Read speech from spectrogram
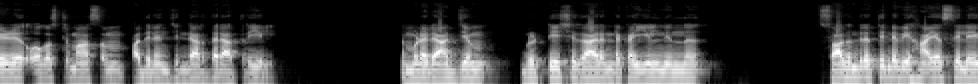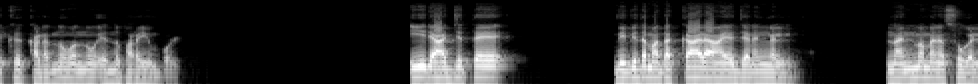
ഏഴ് ഓഗസ്റ്റ് മാസം പതിനഞ്ചിന്റെ അർദ്ധരാത്രിയിൽ നമ്മുടെ രാജ്യം ബ്രിട്ടീഷുകാരന്റെ കയ്യിൽ നിന്ന് സ്വാതന്ത്ര്യത്തിന്റെ വിഹായസിലേക്ക് കടന്നു വന്നു എന്ന് പറയുമ്പോൾ ഈ രാജ്യത്തെ വിവിധ മതക്കാരായ ജനങ്ങൾ നന്മ മനസ്സുകൾ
